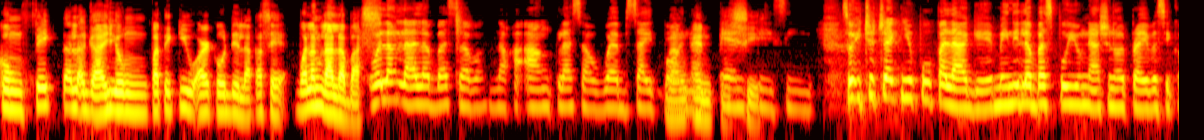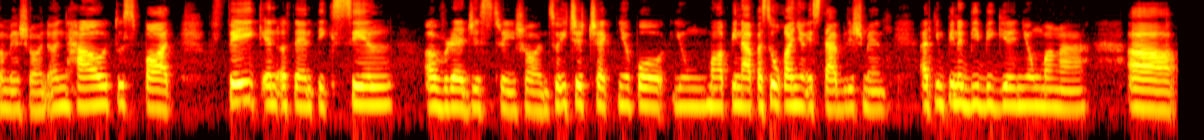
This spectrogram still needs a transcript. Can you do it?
kung fake talaga yung pati QR code nila kasi walang lalabas. Walang lalabas sa nakaangkla sa website po Ng ng, NPC. NPC. So, iche-check niyo po palagi. May nilabas po yung National Privacy Commission on how to spot fake and authentic seal of registration. So, iche-check niyo po yung mga pinapasukan yung establishment at yung pinagbibigyan yung mga ah,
